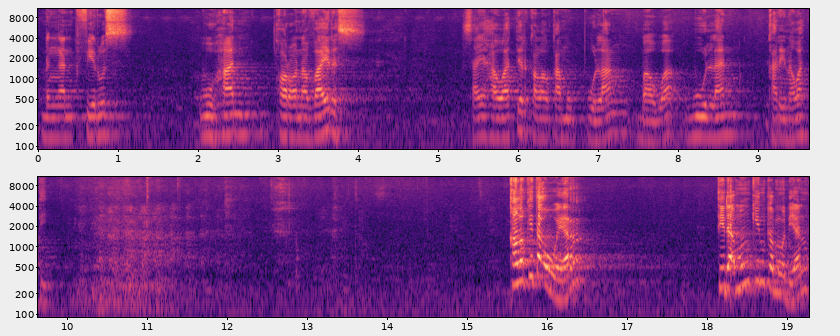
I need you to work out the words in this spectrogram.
dengan virus Wuhan coronavirus. Saya khawatir kalau kamu pulang bawa Wulan Karinawati. Kalau kita aware, tidak mungkin kemudian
